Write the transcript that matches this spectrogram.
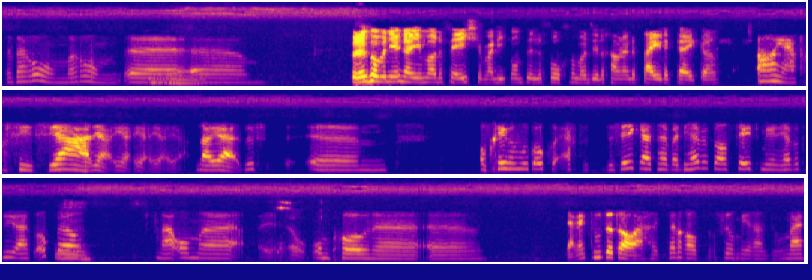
Waarom, waarom? Eh, Mm. Ik ben ook wel benieuwd naar je motivation, maar die komt in de volgende module. Gaan we naar de pijlen kijken. Oh ja, precies. Ja, ja, ja, ja, ja. ja. Nou ja, dus ehm, op een gegeven moment moet ik ook echt de zekerheid hebben. En die heb ik wel steeds meer. Die heb ik nu eigenlijk ook wel. Mm. Maar om, eh, om gewoon. eh, eh, ja, ik doe dat al eigenlijk. Ik ben er al veel meer aan het doen. Maar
